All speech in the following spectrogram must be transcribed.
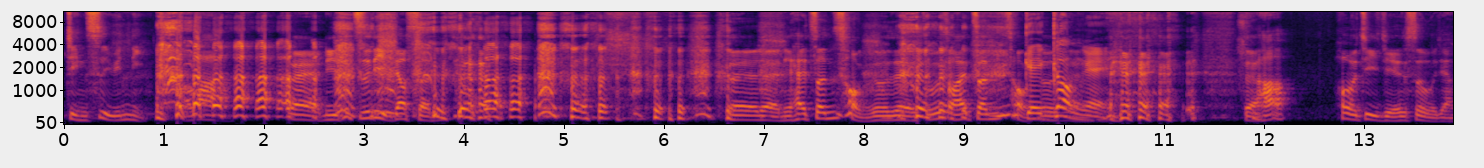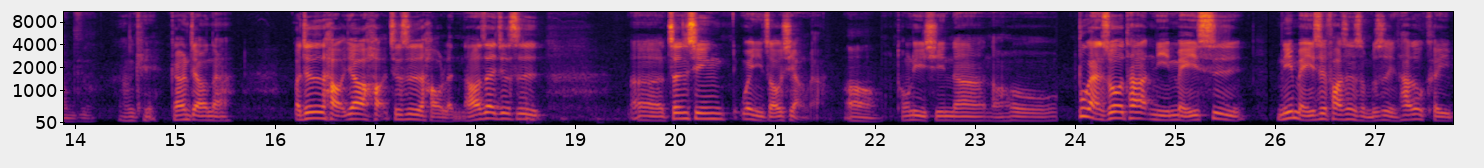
仅次于你，好不好？对，你是资历比较深，对对对，你还争宠，对不对？主宠还争宠，给对不对供哎。对，好，后记结束这样子，OK，刚刚讲到哪？啊，就是好要好，就是好人，然后再就是呃，真心为你着想了，嗯，同理心啊，然后不敢说他你每一次你每一次发生什么事情，他都可以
